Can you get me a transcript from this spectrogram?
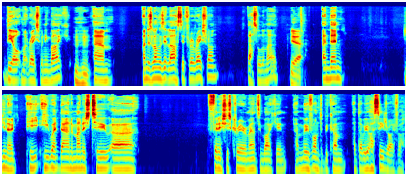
the ultimate race winning bike. Um, and as long as it lasted for a race run, that's all that mattered. Yeah, and then you know he he went down and managed to uh finish his career in mountain biking and move on to become a WRC driver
